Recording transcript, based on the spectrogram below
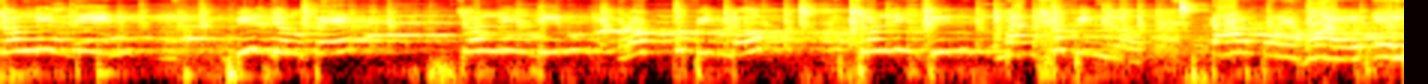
চল্লিশ দিন বীর্য রূপে চল্লিশ দিন রক্তপিণ্ড, চল্লিশ দিন মাংসপিণ্ড। তারপরে হয় এই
